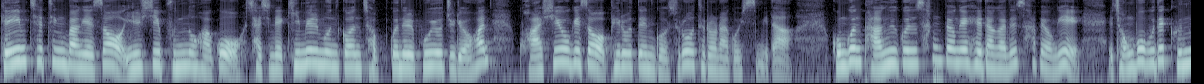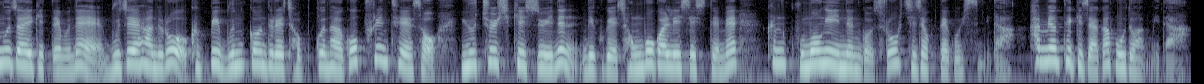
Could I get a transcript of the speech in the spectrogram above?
게임 채팅방에서 일시 분노하고 자신의 기밀 문건 접근을 보여주려 한 과시욕에서 비롯된 것으로 드러나고 있습니다. 공군 방위군 상병에 해당하는 사병이 정보부대 근무자이기 때문에 무제한으로 극비 문건들에 접근하고 프린트해서 유출시킬 수 있는 미국의 정보관리 시스템에 큰 구멍이 있는 것으로 지적되고 있습니다. 한면태 기자가 보도합니다.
